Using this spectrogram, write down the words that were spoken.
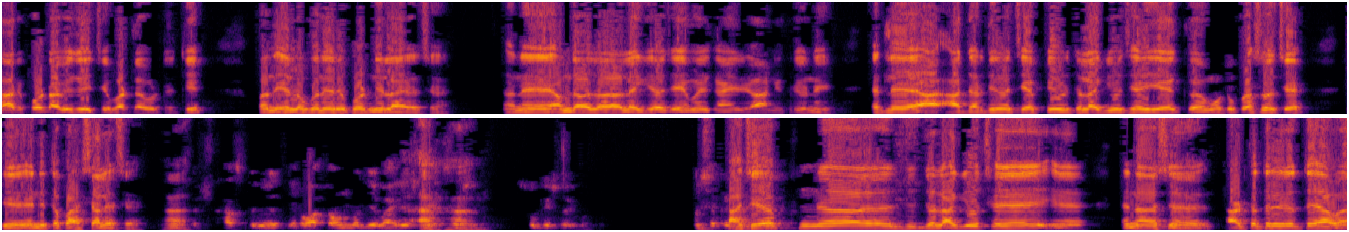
હા રિપોર્ટ આવી ગઈ છે ભટ્ટ લેબોરેટરીથી પણ એ લોકોને રિપોર્ટ નહીં લાવ્યો છે. અને અમદાવાદ વાળા લઈ ગયા છે એમાં કાંઈ હા નીકળ્યું નહીં. એટલે આ આ દર્દીને ચેપ કેવી રીતે લાગ્યો છે એ એક મોટો પ્રશ્ન છે. કે એની તપાસ ચાલે છે. હા. ખાસ કરીને અત્યારે વાતાવરણમાં જે વાયરસ હા, છે. શું કહેશો આ ચેપ જે લાગ્યું છે એના આડકતરી રીતે આવે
